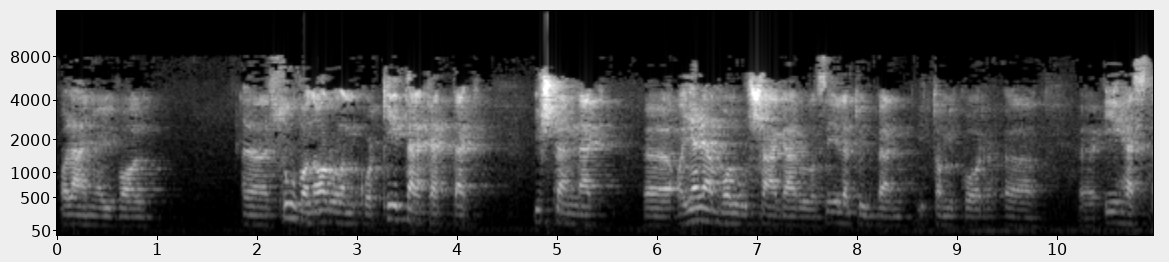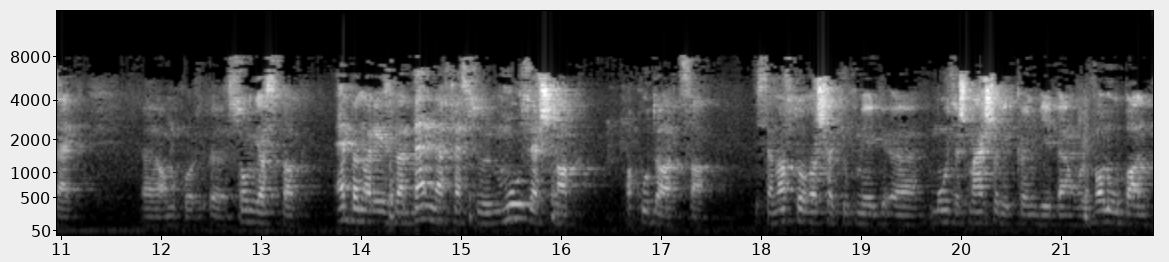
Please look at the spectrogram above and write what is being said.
a lányaival, szó van arról, amikor kételkedtek Istennek a jelen valóságáról az életükben, itt amikor éheztek, amikor szomjaztak. Ebben a részben benne feszül Mózesnak a kudarca, hiszen azt olvashatjuk még Mózes második könyvében, hogy valóban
